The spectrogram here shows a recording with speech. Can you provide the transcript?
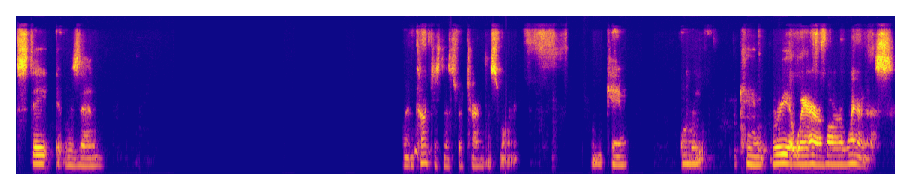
state it was in when consciousness returned this morning. When we came when we became re-aware of our awareness.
